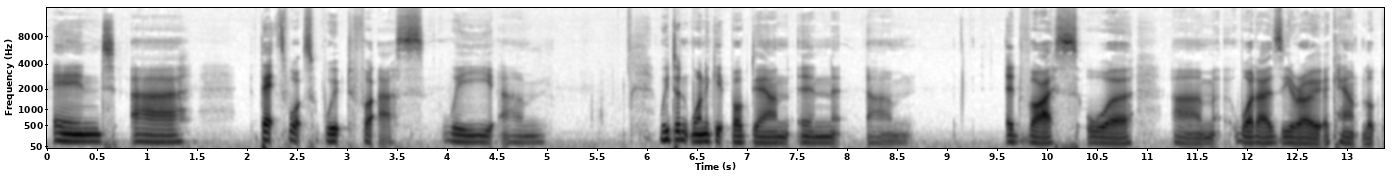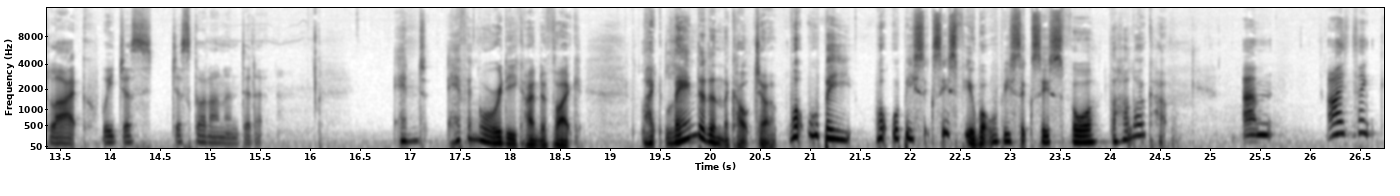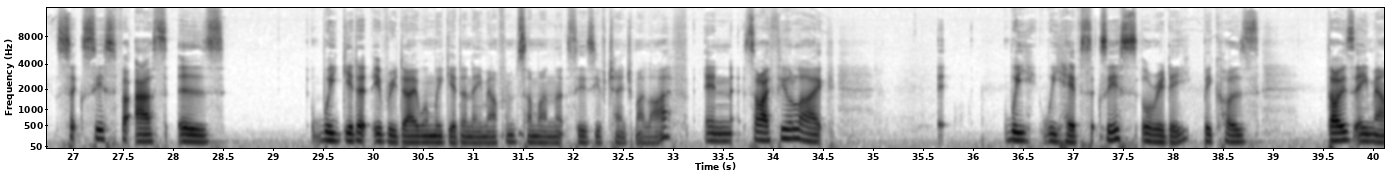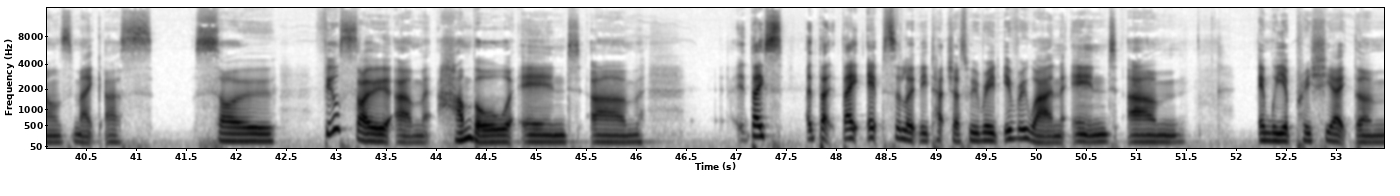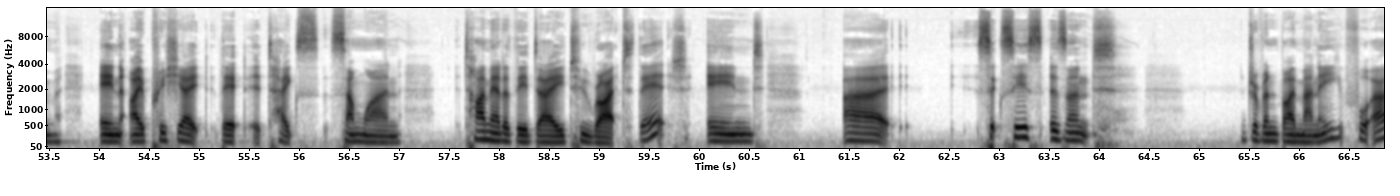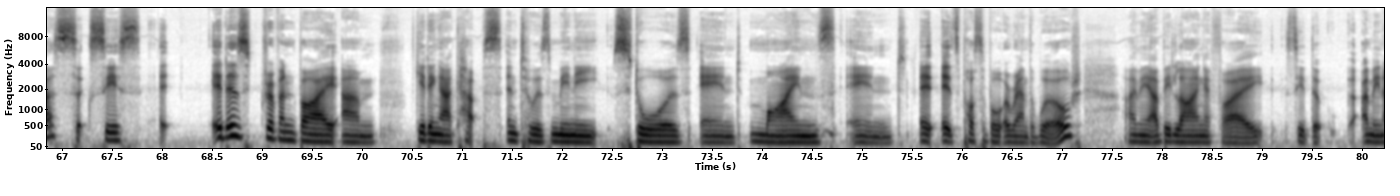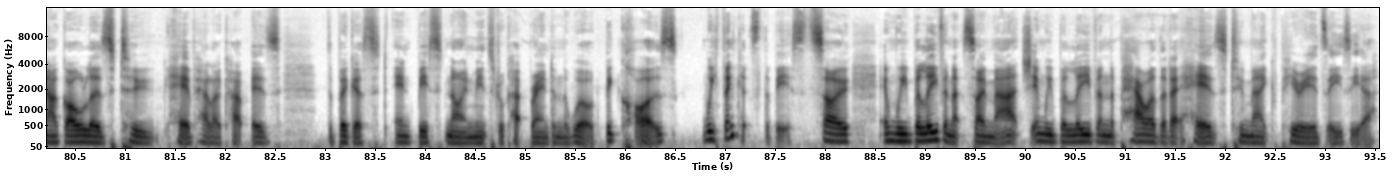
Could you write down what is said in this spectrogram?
and uh, that's what's worked for us. We um, we didn't want to get bogged down in um, advice or um, what our Xero account looked like. We just just got on and did it. and having already kind of like like landed in the culture, what will be what will be success for you? What will be success for the Hello Cup? Um, I think success for us is we get it every day when we get an email from someone that says you've changed my life, and so I feel like we we have success already because those emails make us so feel so um, humble and um, they they absolutely touch us. We read everyone and um, and we appreciate them. And I appreciate that it takes someone time out of their day to write that. And uh, success isn't driven by money for us. Success it, is driven by um, getting our cups into as many stores and mines and it, it's possible around the world. I mean, I'd be lying if I said that. I mean, our goal is to have Hello Cup as the biggest and best known menstrual cup brand in the world because we think it's the best. So, and we believe in it so much, and we believe in the power that it has to make periods easier.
